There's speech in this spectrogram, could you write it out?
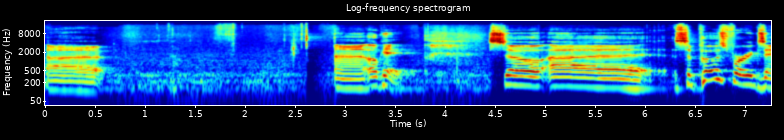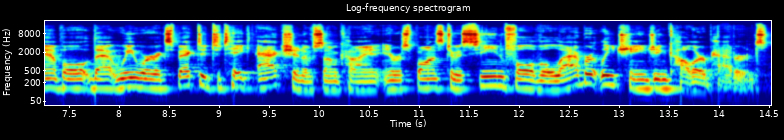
uh, uh, okay. So, uh, suppose, for example, that we were expected to take action of some kind in response to a scene full of elaborately changing color patterns.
